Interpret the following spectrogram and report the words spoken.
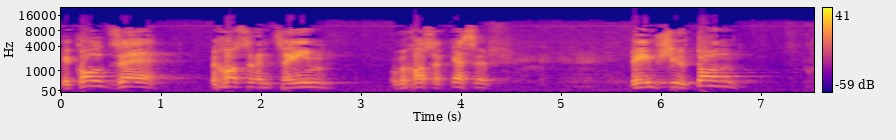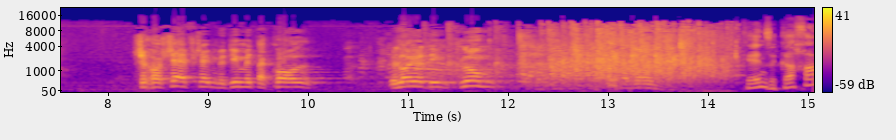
וכל זה בחוסר אמצעים ובחוסר כסף, ועם שלטון שחושב שהם יודעים את הכל ולא יודעים כלום. כן, זה ככה?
